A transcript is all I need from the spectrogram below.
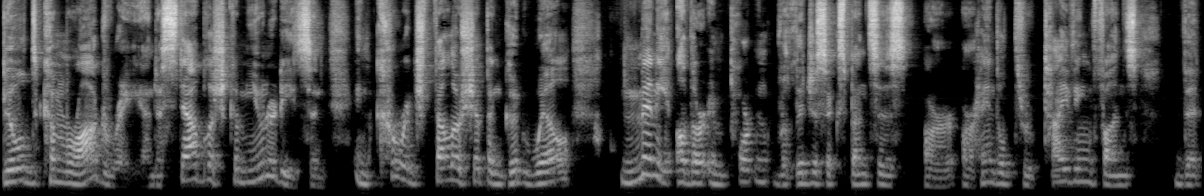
build camaraderie and establish communities and encourage fellowship and goodwill. Many other important religious expenses are, are handled through tithing funds that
